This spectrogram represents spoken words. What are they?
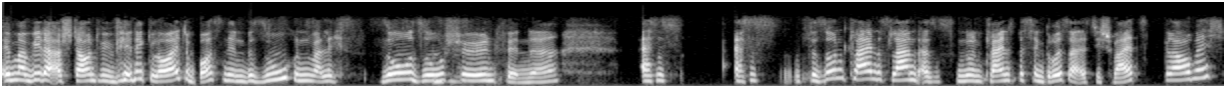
immer wieder erstaunt, wie wenig Leute Bosnien besuchen, weil ich es so, so mhm. schön finde. Es ist, es ist für so ein kleines Land, also es ist nur ein kleines bisschen größer als die Schweiz, glaube ich.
